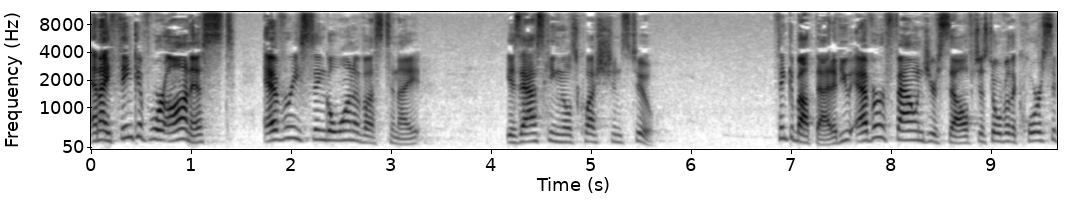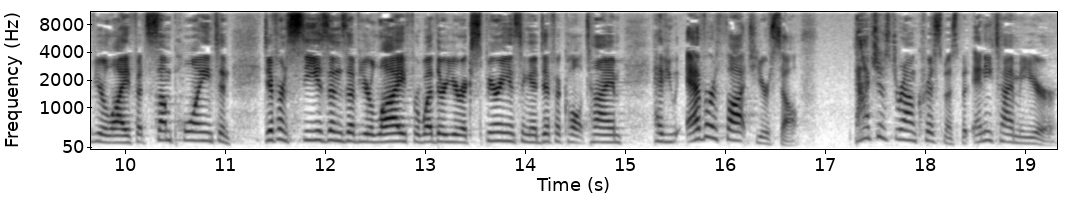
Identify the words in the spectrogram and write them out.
And I think if we're honest, every single one of us tonight is asking those questions too. Think about that. Have you ever found yourself just over the course of your life at some point in different seasons of your life, or whether you're experiencing a difficult time, have you ever thought to yourself, not just around Christmas, but any time of year,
